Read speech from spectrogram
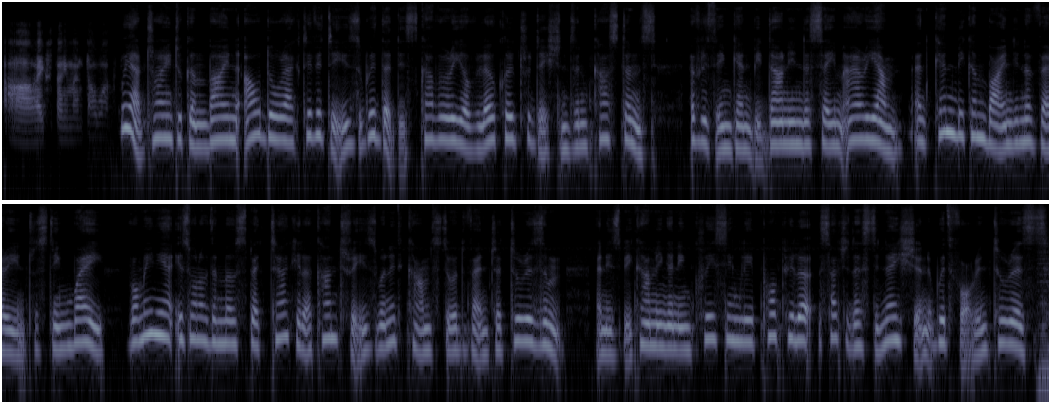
a experimenta o We are trying to combine outdoor activities with the discovery of local traditions and customs. Everything can be done in the same area and can be combined in a very interesting way. Romania is one of the most spectacular countries when it comes to adventure tourism and is becoming an increasingly popular such destination with foreign tourists.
